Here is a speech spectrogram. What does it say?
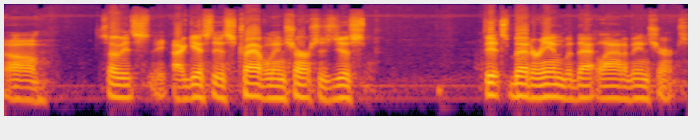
Um, So it's, I guess this travel insurance is just, fits better in with that line of insurance.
